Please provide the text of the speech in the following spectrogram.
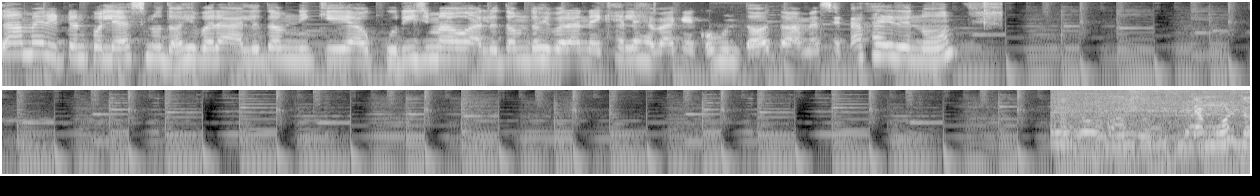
तो आम रिटर्न पलि आसनु दहबरा आलुदम निके आ पुरी जीमा आलुदम दहबरा नहीं खाले हवा के कहुन तो आम से खाई देनु Ya muerto.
